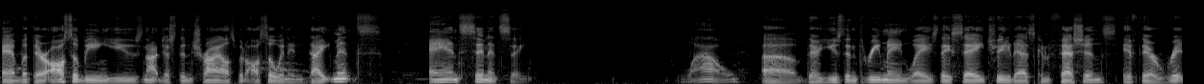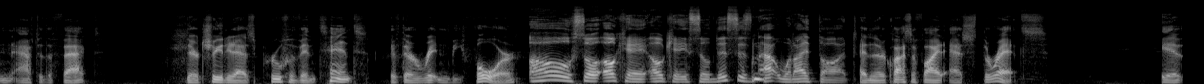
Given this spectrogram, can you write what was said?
And but they're also being used not just in trials, but also in indictments and sentencing. Wow. Uh, they're used in three main ways. They say treated as confessions if they're written after the fact. They're treated as proof of intent if they're written before, Oh, so okay, okay, so this is not what I thought. and they're classified as threats if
